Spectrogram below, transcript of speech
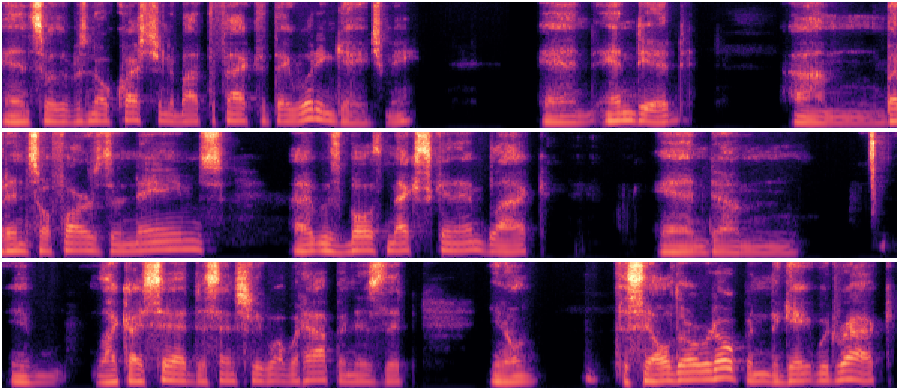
And so there was no question about the fact that they would engage me and, and did. Um, but insofar as their names, uh, it was both Mexican and black. And um, it, like I said, essentially what would happen is that, you know, the cell door would open, the gate would rack,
